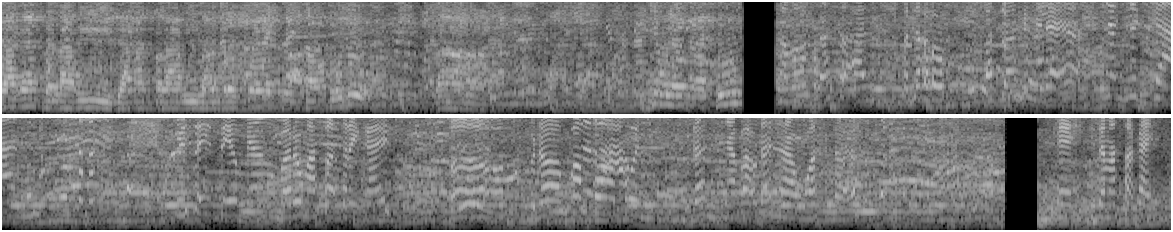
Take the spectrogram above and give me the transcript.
jangan berlari, jangan berlari, jangan berhenti, ada orang duduk. Nah, isi boleh buka kartu. Nama perasaan sepedau masuk ke biliknya. Deg-degan. Tim yang baru masuk tadi guys. Uh, udah apa pun. Udah nyapa, udah nyerawas dah. Oke, kita masak guys.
